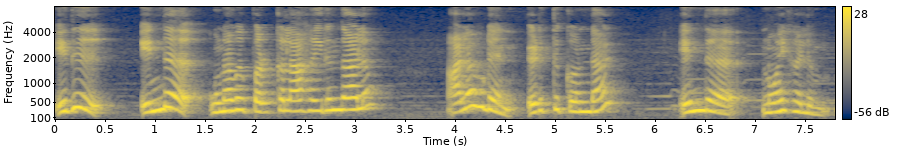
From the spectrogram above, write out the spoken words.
எது எந்த உணவுப் பொருட்களாக இருந்தாலும் அளவுடன் எடுத்துக்கொண்டால் எந்த நோய்களும்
